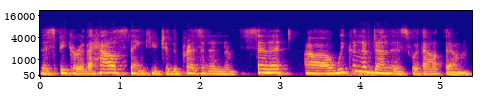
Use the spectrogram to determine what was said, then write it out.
the Speaker of the House, thank you to the President of the Senate. Uh, we couldn't have done this without them.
